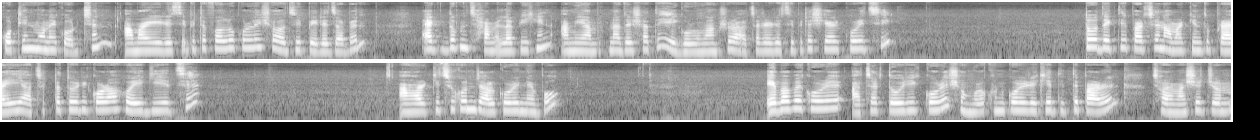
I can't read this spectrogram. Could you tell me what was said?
কঠিন মনে করছেন, আমার এই রেসিপিটা ফলো করলেই সহজে পেরে যাবেন। একদম ঝামেলাবিহীন, আমি আপনাদের সাথে এই গরু মাংসের আচারের রেসিপিটা শেয়ার করেছি। তো দেখতেই পাচ্ছেন, আমার কিন্তু প্রায়ই আচারটা তৈরি করা হয়ে গিয়েছে। আর কিছুক্ষণ জাল করে নেব। এভাবে করে আচার তৈরি করে সংরক্ষণ করে রেখে দিতে পারেন ছয় মাসের জন্য।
